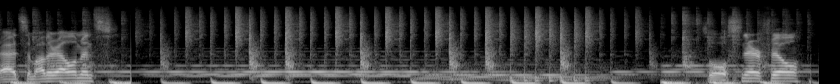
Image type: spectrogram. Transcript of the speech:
Add some other elements. It's a little snare fill.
